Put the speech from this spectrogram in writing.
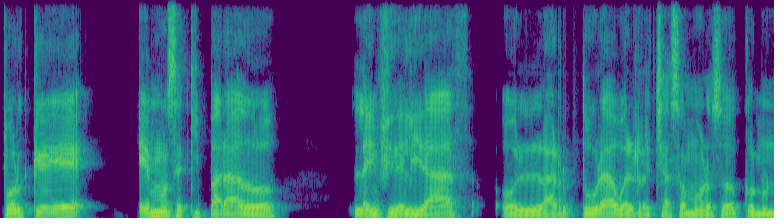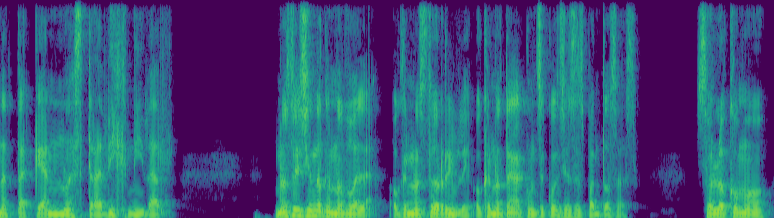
por qué hemos equiparado la infidelidad o la ruptura o el rechazo amoroso con un ataque a nuestra dignidad. No estoy diciendo que no duela o que no esté horrible o que no tenga consecuencias espantosas. Solo como,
